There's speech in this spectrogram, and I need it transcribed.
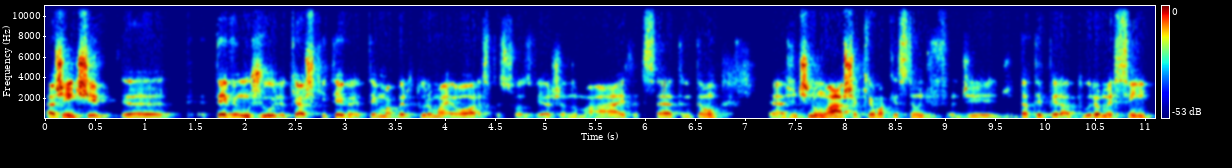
a gente uh, teve um julho que acho que teve tem uma abertura maior, as pessoas viajando mais, etc. Então, a gente não acha que é uma questão de, de, de da temperatura, mas sim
